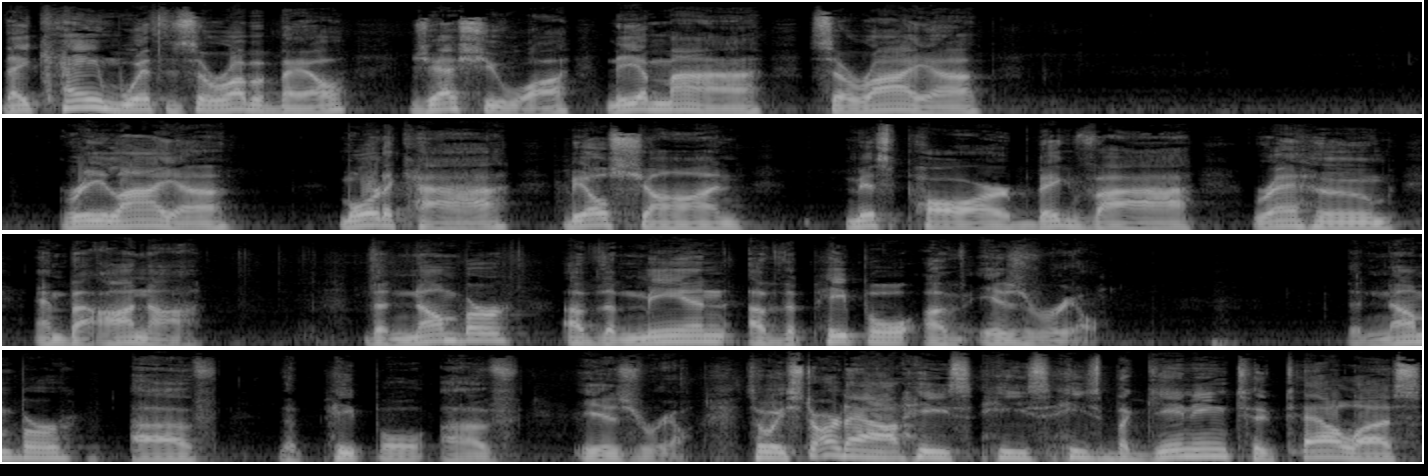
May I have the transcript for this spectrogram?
They came with Zerubbabel, Jeshua, Nehemiah, Seraiah, Reelaiah, Mordecai, Bilshan, Mispar, Bigvai, Rehum, and Baanah, the number of the men of the people of Israel. The number of the people of Israel. So we start out, he's, he's, he's beginning to tell us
